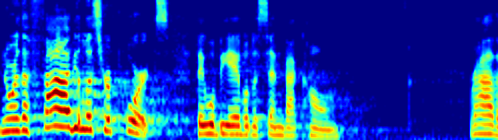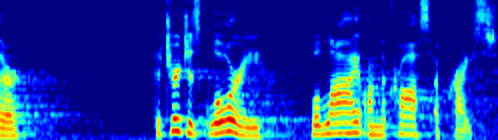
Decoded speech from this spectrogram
nor the fabulous reports they will be able to send back home. Rather, the church's glory will lie on the cross of Christ.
